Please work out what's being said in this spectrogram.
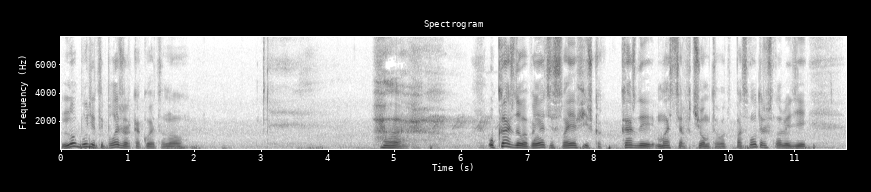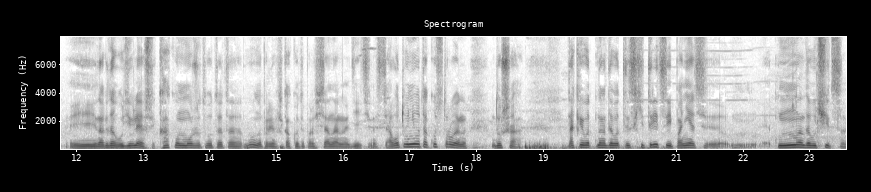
Но будет и плежер какой-то, но... У каждого, понимаете, своя фишка. Каждый мастер в чем-то. Вот посмотришь на людей, и иногда удивляешься, как он может вот это, ну, например, в какой-то профессиональной деятельности. А вот у него так устроена душа. Так и вот надо вот исхитриться и понять, э, надо учиться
